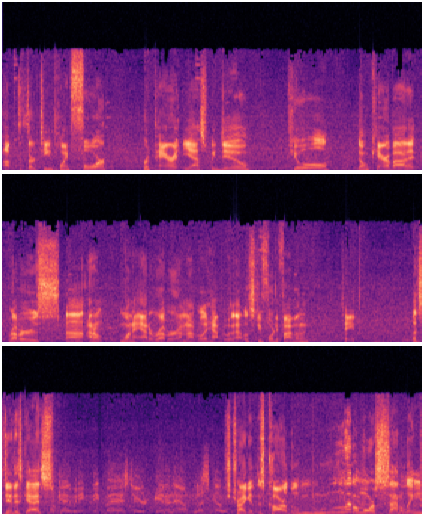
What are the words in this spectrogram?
up to 13.4. Repair it. Yes, we do. Fuel. Don't care about it. Rubbers. Uh, I don't want to add a rubber. I'm not really happy with that. Let's do 45 on the tape. Let's do this, guys. Okay, we need to be fast here. In and out. Let's go. Let's try to get this car a little, little more settling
